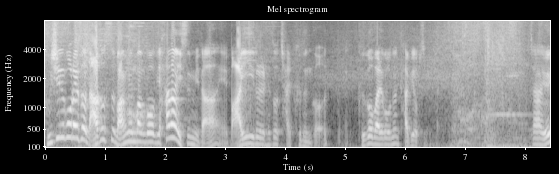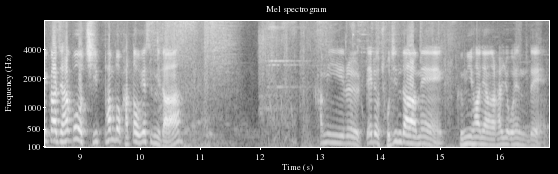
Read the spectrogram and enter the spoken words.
부실골에서 나서스 막는 방법이 하나 있습니다. 예, 마이를 해서 잘 크는 것. 그거 말고는 답이 없습니다. 자, 여기까지 하고 집 한번 갔다 오겠습니다. 카미를 때려 조진 다음에 금이 환영을 하려고 했는데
